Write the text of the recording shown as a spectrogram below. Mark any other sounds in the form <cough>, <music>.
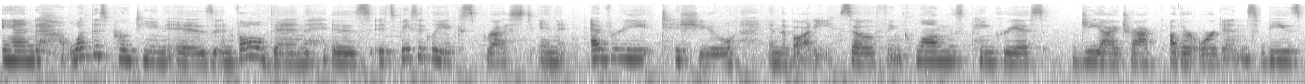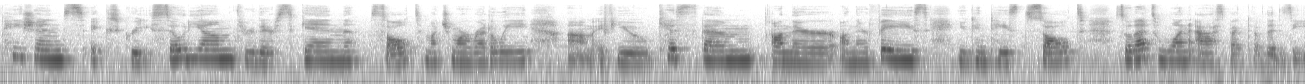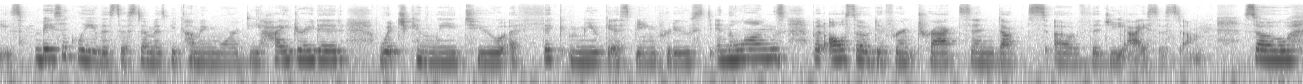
And what this protein is involved in is it's basically expressed in every tissue in the body. So think lungs, pancreas, GI tract, other organs. These patients excrete sodium through their skin, salt much more readily. Um, if you kiss them on their, on their face, you can taste salt. So that's one aspect of the disease. Basically, the system is becoming more dehydrated, which can lead to a thick mucus being produced in the lungs, but also different tracts and ducts of the GI system. So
